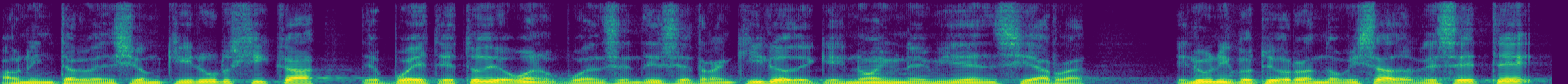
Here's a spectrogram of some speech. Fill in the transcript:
a una intervención quirúrgica, después de este estudio, bueno, pueden sentirse tranquilos de que no hay una evidencia, el único estudio randomizado que es este,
